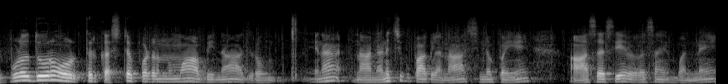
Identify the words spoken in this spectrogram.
இவ்வளோ தூரம் ஒருத்தர் கஷ்டப்படணுமா அப்படின்னா அது ரொம்ப ஏன்னா நான் நினச்சி பார்க்கல. நான் சின்ன பையன் ஆசை ஆசையாக விவசாயம் பண்ணேன்.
